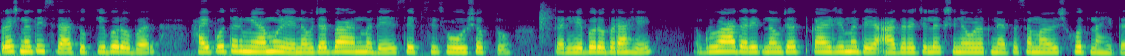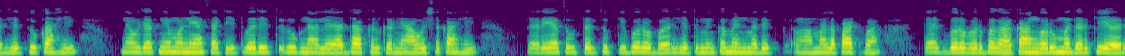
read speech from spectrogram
प्रश्न तिसरा चुकीबरोबर हायपोथर्मियामुळे नवजात बाळांमध्ये सेप्सिस होऊ शकतो. तर हे बरोबर आहे. गृह आधारित नवजात काळजीमध्ये आजाराची लक्षणे ओळखण्याचा समावेश होत नाही. तर हे चूक आहे. नवजात निमोनियासाठी त्वरित रुग्णालयात दाखल करणे आवश्यक आहे. तर याचं उत्तर चुकीबरोबर हे तुम्ही कमेंटमध्ये मला पाठवा. त्याचबरोबर बघा kangaroo mother care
